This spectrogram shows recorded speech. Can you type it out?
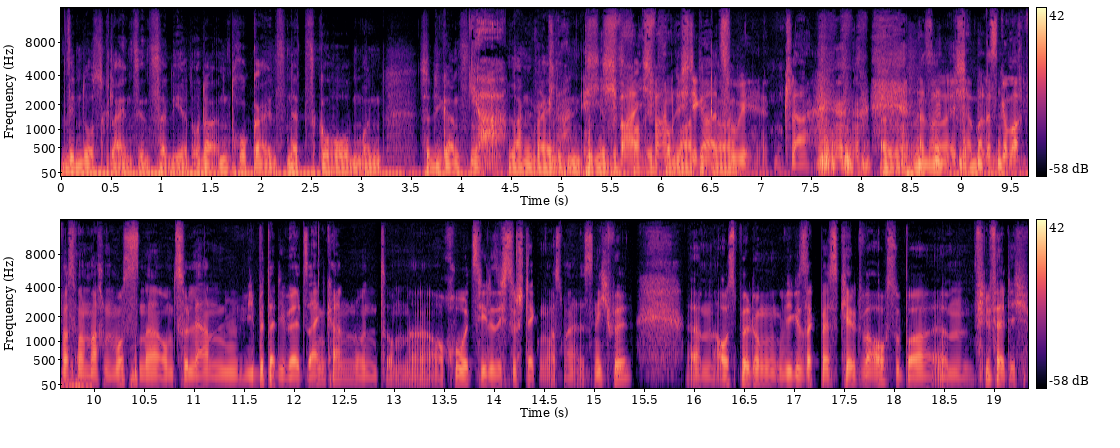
Windows-Clients installiert oder einen Drucker ins Netz gehoben und so die ganzen ja, langweiligen klar. Dinge ich, ich war, Ich war ein richtiger Azubi, klar. Also, also ich habe alles gemacht, was man machen muss, ne, um zu lernen, wie bitter die Welt sein kann und um äh, auch hohe Ziele sich zu stecken, was man alles nicht will. Ähm, Ausbildung, wie gesagt, bei Skilled war auch super ähm, vielfältig.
